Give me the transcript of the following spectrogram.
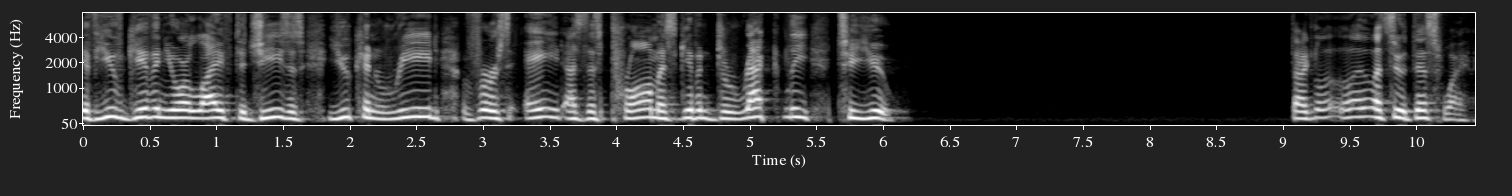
if you've given your life to Jesus, you can read verse 8 as this promise given directly to you. In fact, let's do it this way.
